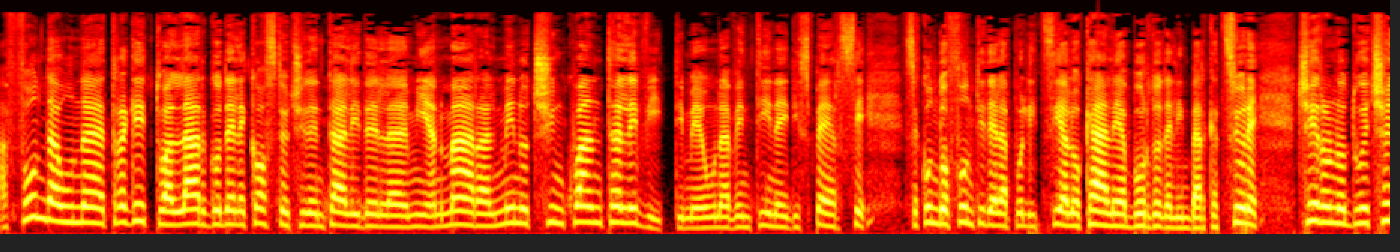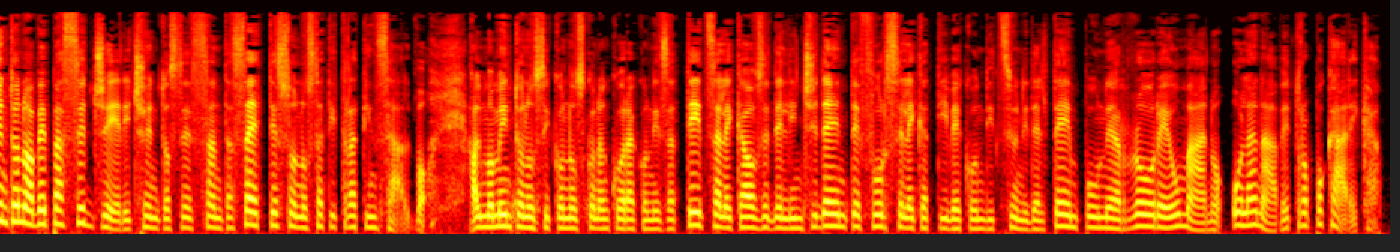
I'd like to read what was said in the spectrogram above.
Affonda un traghetto al largo delle coste occidentali del Myanmar, almeno 50 le vittime, una ventina i dispersi. Secondo fonti della polizia locale a bordo dell'imbarcazione c'erano 209 passeggeri, 167 sono stati tratti in salvo. Al momento non si conoscono ancora con esattezza le cause dell'incidente, forse le cattive condizioni del tempo, un errore umano o la nave troppo carica.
